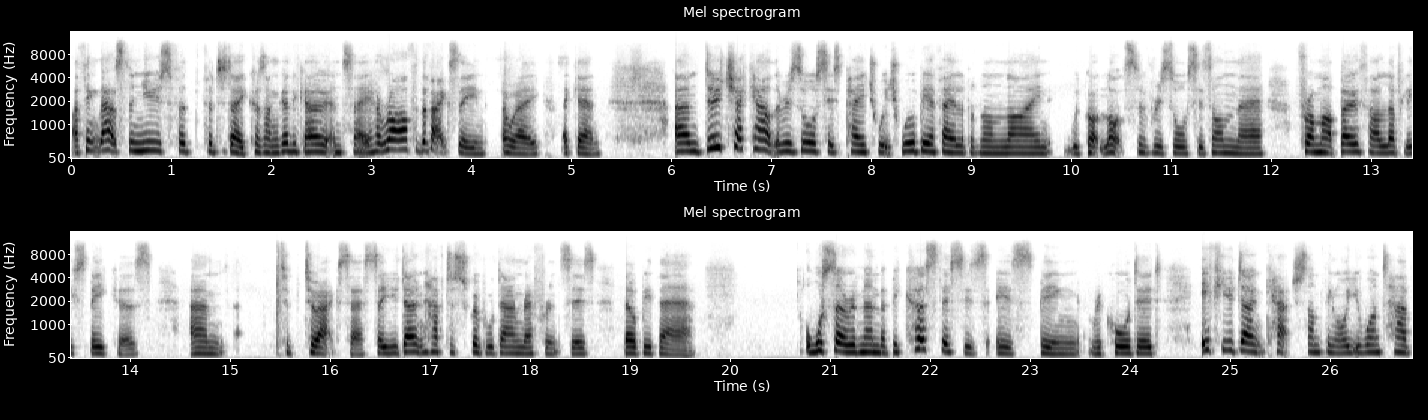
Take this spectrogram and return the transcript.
I think that's the news for, for today because I'm going to go and say hurrah for the vaccine away again. Um, do check out the resources page, which will be available online. We've got lots of resources on there from our, both our lovely speakers um, to, to access. So you don't have to scribble down references, they'll be there also remember because this is is being recorded if you don't catch something or you want to have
